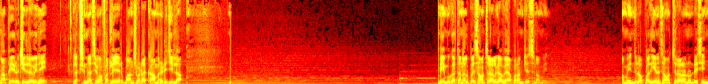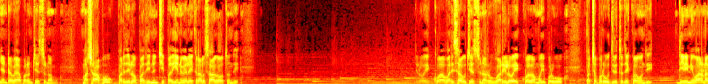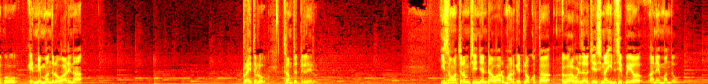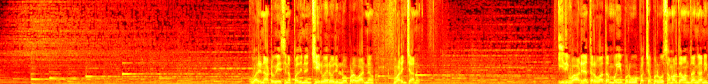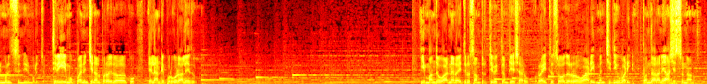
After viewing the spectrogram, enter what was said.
నా పేరు చిదుర వినయ్ లక్ష్మీ నరసింహ ఫర్టిలైజర్ బాన్స్వాడ కామారెడ్డి జిల్లా. మేము గత నలభై సంవత్సరాలుగా వ్యాపారం చేస్తున్నాము. ఇందులో పదిహేను సంవత్సరాల నుండి సింజంటా వ్యాపారం చేస్తున్నాము. మా షాపు పరిధిలో పది నుంచి పదిహేను వేల ఎకరాలు సాగు అవుతుంది ఇందులో ఎక్కువ వరి సాగు చేస్తున్నారు. వరిలో ఎక్కువగా మొయ్యి పురుగు పచ్చ పురుగు ఉధృతత ఎక్కువ ఉంది. దీని నివారణకు ఎన్ని మందులు వాడినా రైతులు సంతృప్తి లేరు. ఈ సంవత్సరం సింజంటా వారు మార్కెట్లో కొత్తగా విడుదల చేసిన ఇన్సిపియో అనే మందు వరి నాటు వేసిన పది నుంచి ఇరవై రోజుల లోపల వాడిన వాడించాను. ఇది వాడిన తర్వాత మొయ్యి పురుగు పచ్చ పురుగు సమర్థవంతంగా నిర్మూలించి నిర్మూలించ తిరిగి ముప్పై నుంచి నలభై రోజుల వరకు ఎలాంటి పురుగు రాలేదు. ఈ మందు వాడిన రైతులు సంతృప్తి వ్యక్తం చేశారు. రైతు సోదరులు వాడి మంచి దిగుబడి పొందాలని ఆశిస్తున్నాను.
